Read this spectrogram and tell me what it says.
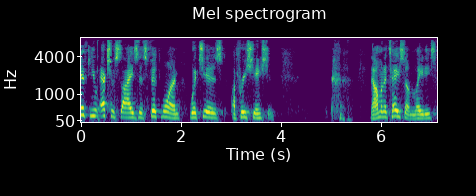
if you exercise this fifth one, which is appreciation. now, I'm going to tell you something, ladies.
